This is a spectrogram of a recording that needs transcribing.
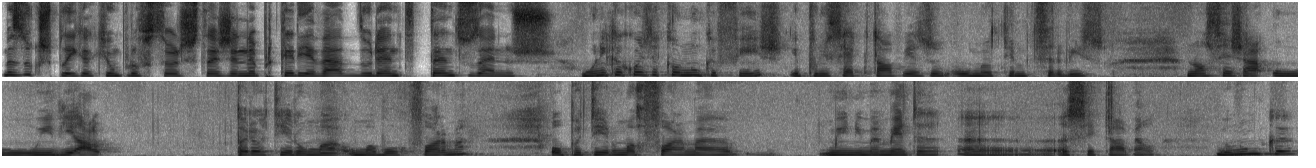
Mas o que explica que um professor esteja na precariedade durante tantos anos? A única coisa que eu nunca fiz, e por isso é que talvez o, meu tempo de serviço não seja o, o ideal para ter uma, uma boa reforma, ou para ter uma reforma minimamente uh, aceitável. Eu nunca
